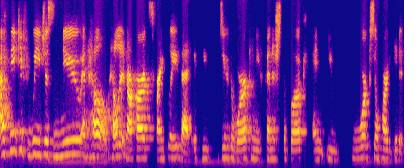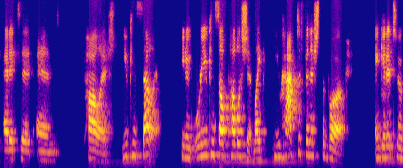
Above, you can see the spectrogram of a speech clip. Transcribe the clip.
I think if we just knew and held held it in our hearts, frankly, that if you do the work and you finish the book and you work so hard to get it edited and polished, you can sell it. You know, or you can self-publish it. Like you have to finish the book and get it to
